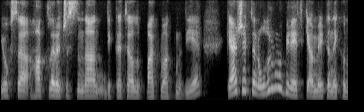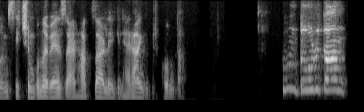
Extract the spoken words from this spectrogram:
yoksa haklar açısından dikkate alıp bakmak mı diye. Gerçekten olur mu bir etki Amerikan ekonomisi için buna benzer haklarla ilgili herhangi bir konuda? Bunun doğrudan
